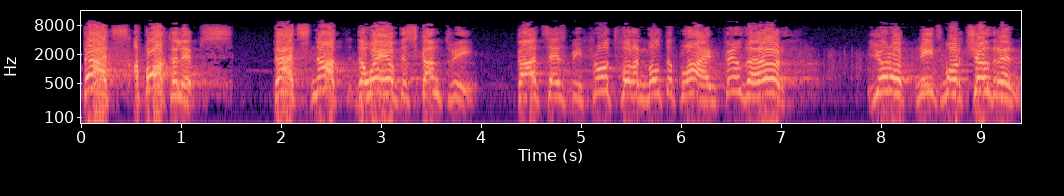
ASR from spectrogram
That's apocalypse. That's not the way of this country. God says, be fruitful and multiply and fill the earth. Europe needs more children.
